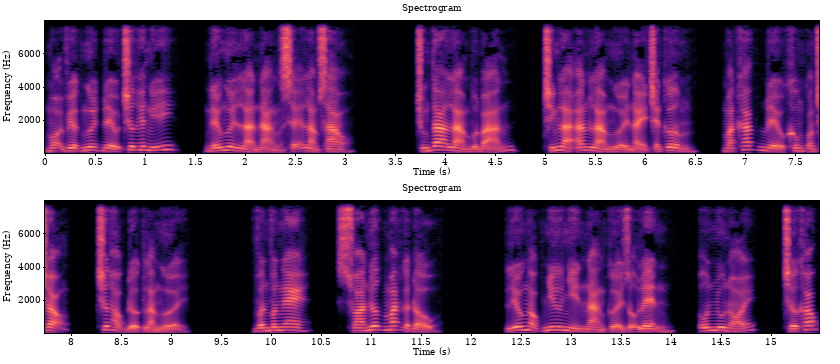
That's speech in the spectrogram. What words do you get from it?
Mọi việc ngươi đều trước hết nghĩ, nếu ngươi là nàng sẽ làm sao? Chúng ta làm buôn bán, chính là ăn làm người này chén cơm, mặt khác đều không quan trọng, trước học được làm người. Vân vân nghe, xoa nước mắt gật đầu. Liễu Ngọc Như nhìn nàng cười rộ lên, ôn nhu nói, chớ khóc,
